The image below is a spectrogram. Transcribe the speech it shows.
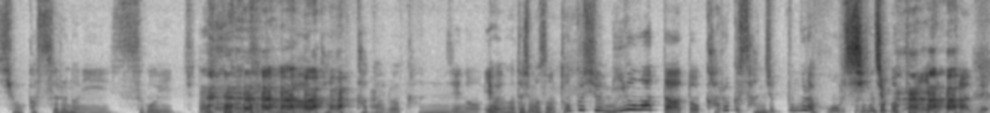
消化するのにすごいちょっと時間がかかかる感じのいや私もその特集見終わった後軽く30分ぐらい放心状態やったんで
